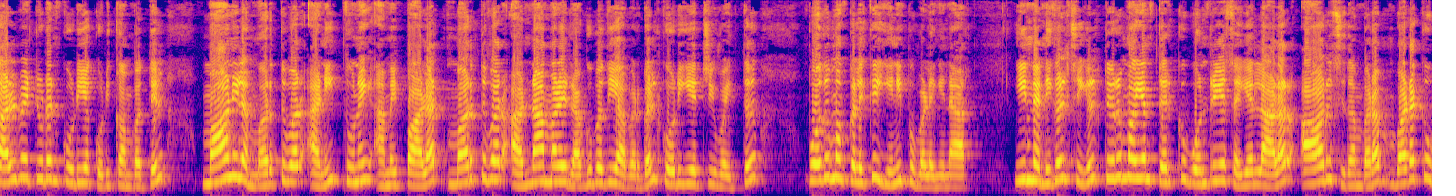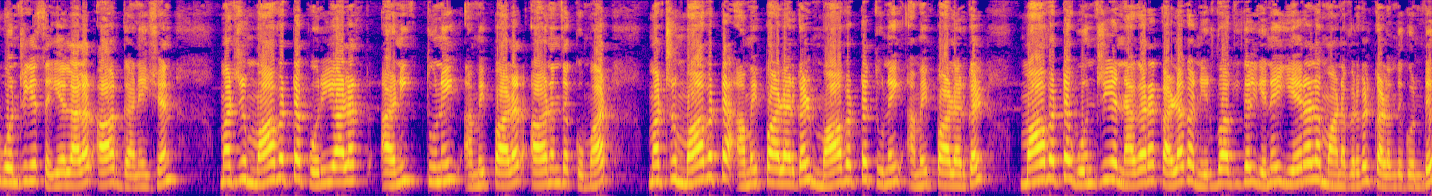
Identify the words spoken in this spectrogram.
கல்வெட்டுடன் கூடிய கொடிக்கம்பத்தில் மாநில மருத்துவர் அணி துணை அமைப்பாளர் மருத்துவர் அண்ணாமலை ரகுபதி அவர்கள் கொடியேற்றி வைத்து பொதுமக்களுக்கு இனிப்பு வழங்கினார். இந்த நிகழ்ச்சியில் திருமயம் தெற்கு ஒன்றிய செயலாளர் ஆறு சிதம்பரம் வடக்கு ஒன்றிய செயலாளர் ஆர் கணேசன் மற்றும் மாவட்ட பொறியாளர் அணி துணை அமைப்பாளர் ஆனந்தகுமார் மற்றும் மாவட்ட அமைப்பாளர்கள் மாவட்ட துணை அமைப்பாளர்கள் மாவட்ட ஒன்றிய நகர கழக நிர்வாகிகள் என ஏராளமானவர்கள் கலந்து கொண்டு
